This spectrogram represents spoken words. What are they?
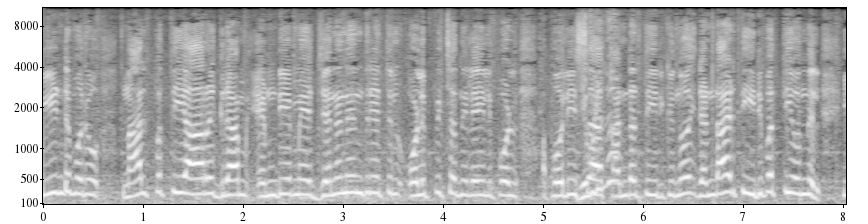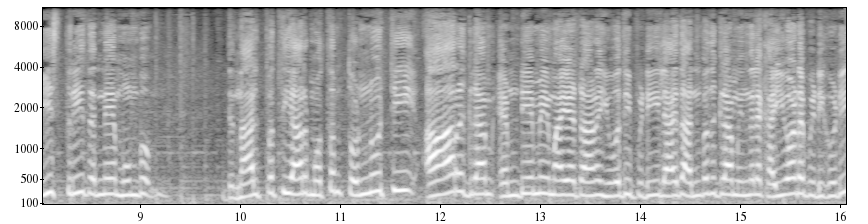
വീണ്ടും ഒരു നാൽപ്പത്തിയാറ് gram M D M A ജനനേന്ദ്രിയത്തിൽ ഒളിപ്പിച്ച നിലയിൽ ഇപ്പോൾ പോലീസ് കണ്ടെത്തിയിരിക്കുന്നു. രണ്ടായിരത്തി ഇരുപത്തിയൊന്നിൽ ഈ സ്ത്രീ തന്നെ മുമ്പ് നാൽപ്പത്തിയാറ് മൊത്തം തൊണ്ണൂറ്റി ആറ് ഗ്രാം എം ഡി എം എയുമായിട്ടാണ് യുവതി പിടിയിലായത്. അൻപത് ഗ്രാം ഇന്നലെ കൈയോടെ പിടികൂടി.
